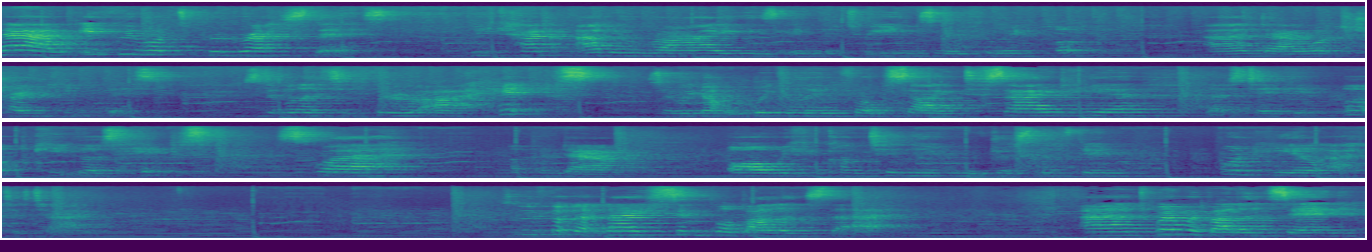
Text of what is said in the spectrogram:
Now, if we want to progress this, we can add a rise in between. So we're coming up and. Uh, I want to try and keep this stability through our hips. So we're not wiggling from side to side here. Let's take it up, keep those hips square, up and down. Or we can continue with just lifting one heel at a time. So we've got that nice simple balance there. And when we're balancing,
